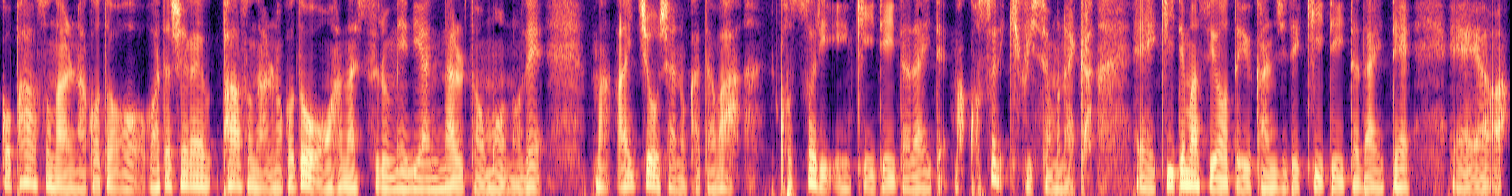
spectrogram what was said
こうパーソナルなことを、私がパーソナルなことをお話しするメディアになると思うので、まあ愛聴者の方は、こっそり聞いていただいて、まあ、こっそり聞く必要もないか、えー、聞いてますよという感じで聞いていただいて、えー、あ、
